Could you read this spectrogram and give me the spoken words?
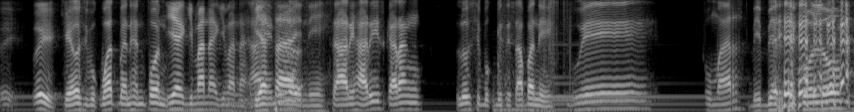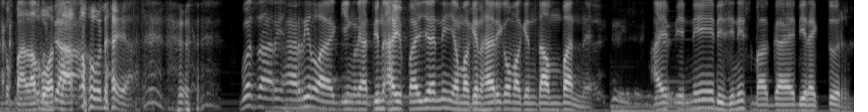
Wih, wih, kayak lo sibuk banget main handphone. Iya gimana gimana? Nah, Biasa lo ini. Sehari-hari sekarang lu sibuk bisnis apa nih? Gue Umar, bibir tikulum, kepala Udah. botak. Oh, udah ya. gue sehari-hari lagi ngeliatin Aib aja nih, yang makin hari kok makin tampan ya. Aib ini di sini sebagai direktur.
